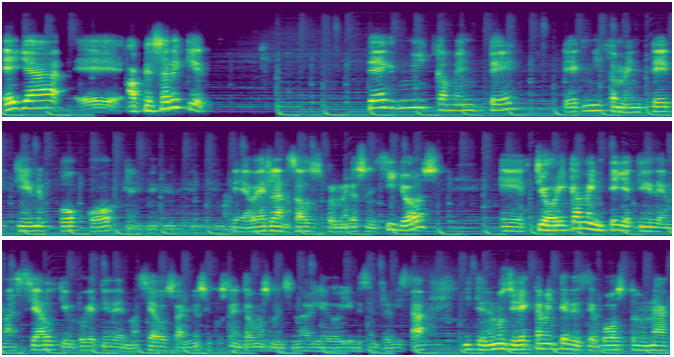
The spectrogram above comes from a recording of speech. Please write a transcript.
ella, eh, a pesar de que técnicamente, técnicamente tiene poco de haber lanzado sus primeros sencillos, eh, teóricamente ya tiene demasiado tiempo, ya tiene demasiados años y justamente vamos a mencionar el día de hoy en esta entrevista. Y tenemos directamente desde Boston una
